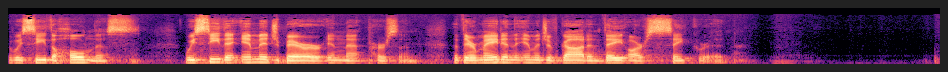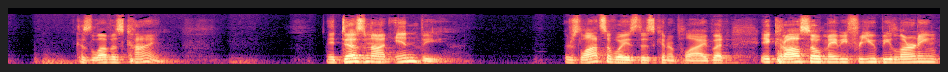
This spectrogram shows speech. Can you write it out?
We see the wholeness. We see the image bearer in that person. That they're made in the image of God and they are sacred. Because love is kind. It does not envy. There's lots of ways this can apply, but it could also maybe for you be learning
